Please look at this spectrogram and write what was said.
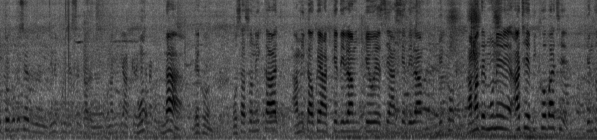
উত্তরপ্রদেশের যিনি পুলিশ এসেছেন? না দেখুন প্রশাসনিক কাজ, আমি কাউকে আটকে দিলাম, কেউ এসে আটকে দিলাম, বিক্ষোভ। আমাদের মনে আছে, বিক্ষোভ আছে, কিন্তু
